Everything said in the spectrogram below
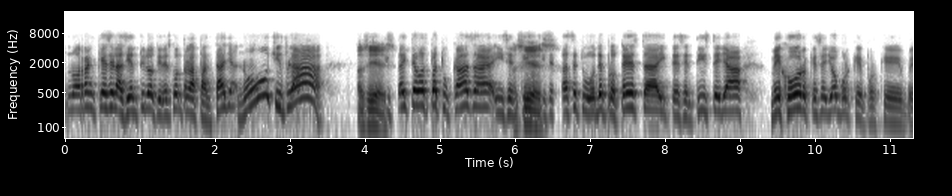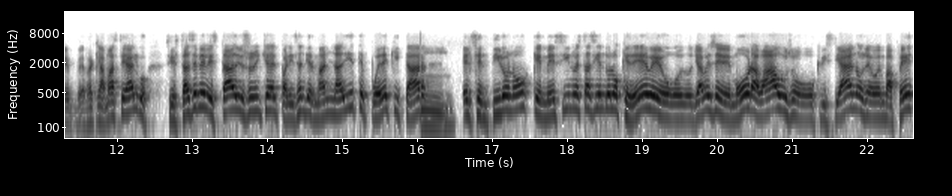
no arranques el asiento y lo tires contra la pantalla. No, chifla. Así es. Ahí te vas para tu casa y sentiste, y sentaste tu voz de protesta y te sentiste ya mejor, qué sé yo, porque, porque eh, reclamaste algo. Si estás en el estadio, sos hincha del Paris Saint Germain, nadie te puede quitar mm. el sentir o no que Messi no está haciendo lo que debe, o llámese Mora, Baus, o, Cristiano, o Mbappé.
